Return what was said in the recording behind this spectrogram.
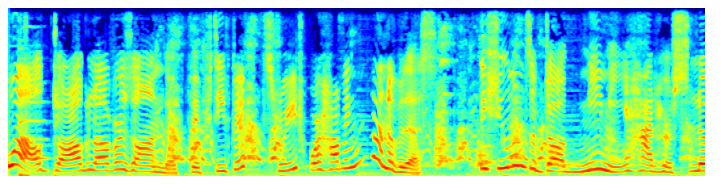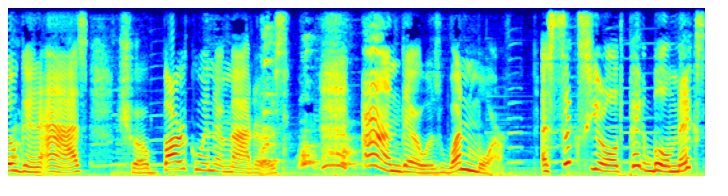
Well, dog lovers on the 55th Street were having none of this. The humans of dog Mimi had her slogan as Sure bark when it matters. And there was one more. A six year old pit bull mix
